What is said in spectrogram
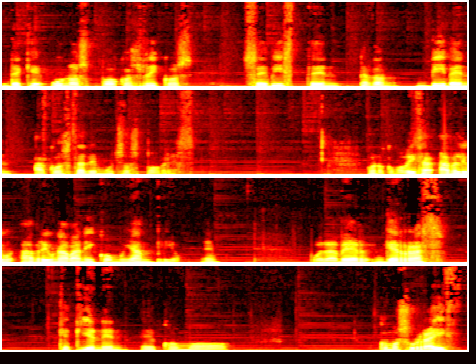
de que unos pocos ricos se visten, perdón, viven a costa de muchos pobres. Bueno, como veis, abre, un abanico muy amplio. ¿eh? Puede haber guerras que tienen eh, como, como su raíz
